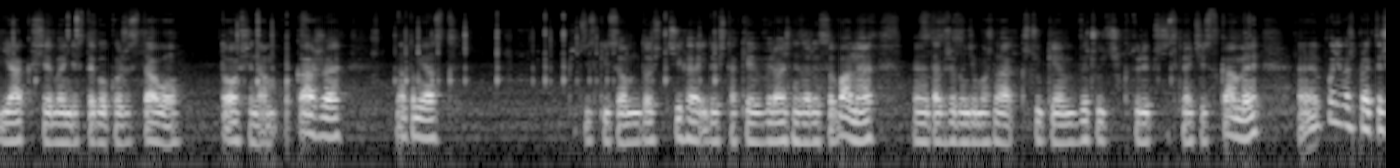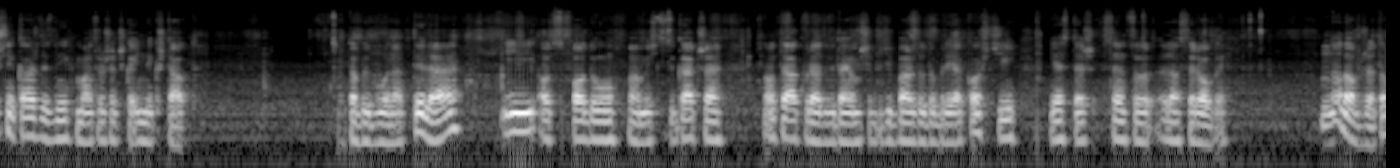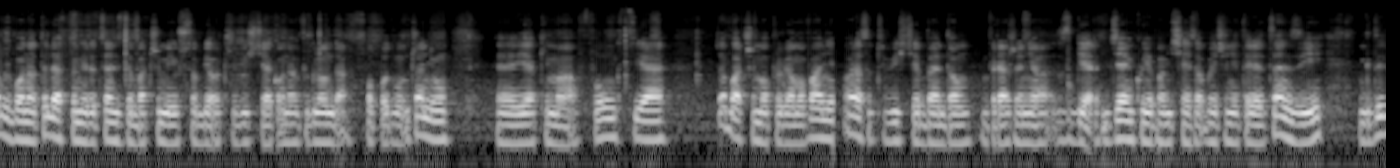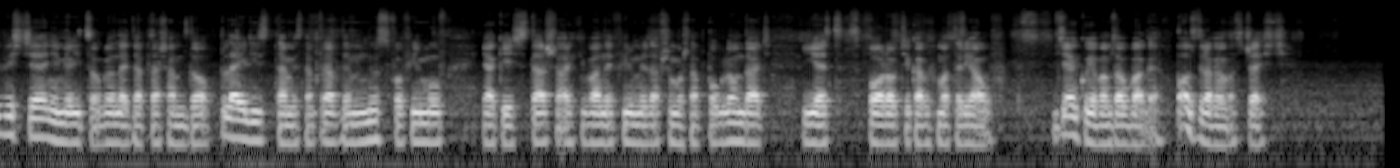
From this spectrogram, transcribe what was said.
Jak się będzie z tego korzystało, to się nam okaże. Natomiast przyciski są dość ciche i dość takie wyraźnie zarysowane, e, także będzie można kciukiem wyczuć, który przycisk naciskamy, e, ponieważ praktycznie każdy z nich ma troszeczkę inny kształt. To by było na tyle. I od spodu mamy ściskacze. No te akurat wydają się być bardzo dobrej jakości. Jest też sensor laserowy. No dobrze, to by było na tyle. W pełnej recenzji zobaczymy już sobie oczywiście jak ona wygląda po podłączeniu, y, jakie ma funkcje. Zobaczymy oprogramowanie oraz oczywiście będą wrażenia z gier. Dziękuję Wam dzisiaj za obejrzenie tej recenzji. Gdybyście nie mieli co oglądać, zapraszam do playlist. Tam jest naprawdę mnóstwo filmów, jakieś starsze archiwalne filmy zawsze można poglądać. Jest sporo ciekawych materiałów. Dziękuję Wam za uwagę. Pozdrawiam Was, cześć.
